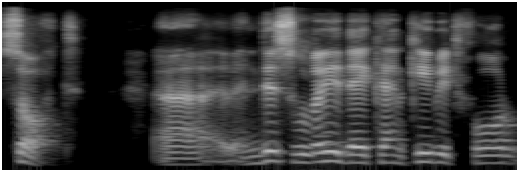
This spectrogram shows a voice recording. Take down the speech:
soft. Uh, in this way, they can keep it for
